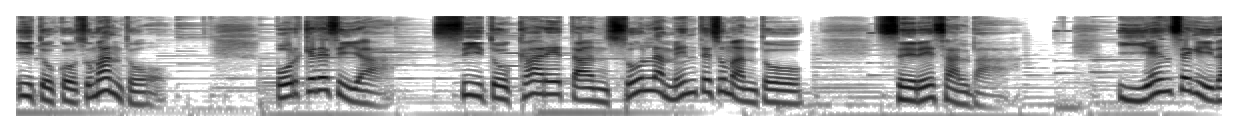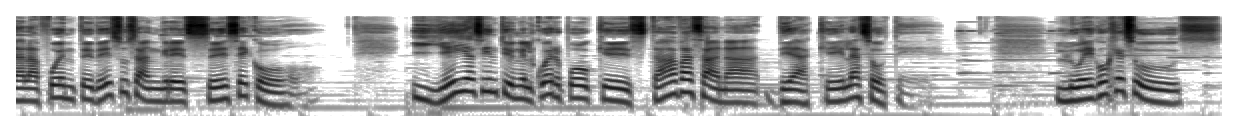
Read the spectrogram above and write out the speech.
y tocó su manto, porque decía, si tocare tan solamente su manto, seré salva. Y enseguida la fuente de su sangre se secó y ella sintió en el cuerpo que estaba sana de aquel azote. Luego Jesús,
